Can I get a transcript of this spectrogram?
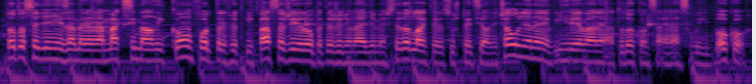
Toto sedenie je zamerané na maximálny komfort pre všetkých pasažierov, pretože v ňom nájdeme sedadlá, ktoré sú špeciálne čalunené, vyhrievané a to dokonca aj na svojich bokoch.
